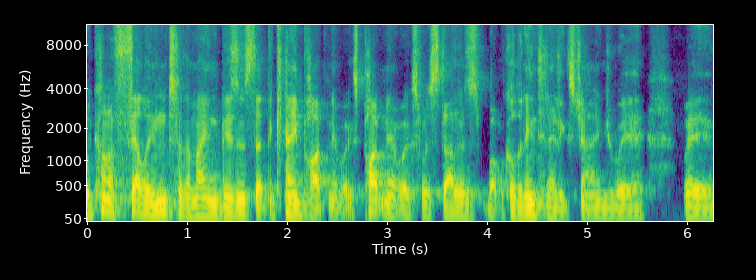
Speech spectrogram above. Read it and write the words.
we kind of fell into the main business that became Pipe Networks. Pipe Networks was started as what we call an internet exchange, where where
